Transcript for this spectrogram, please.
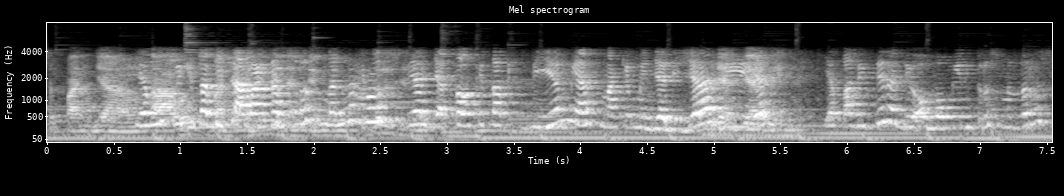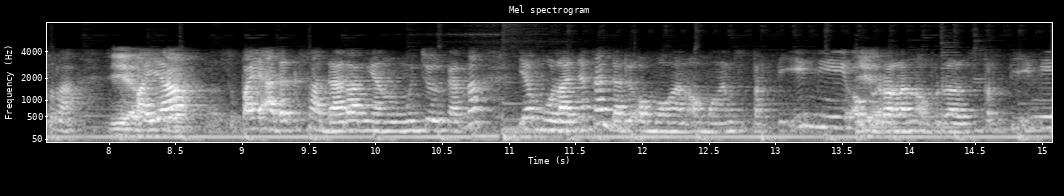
sepanjang ya tahun. kita bicarakan terus menerus Terus ya kalau kita diem ya semakin menjadi-jadi ya Menjadi-jadi. ya paling tidak diomongin terus menerus lah Iya, supaya supaya ada kesadaran yang muncul karena ya mulanya kan dari omongan-omongan seperti ini Iya. obrolan-obrolan seperti ini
